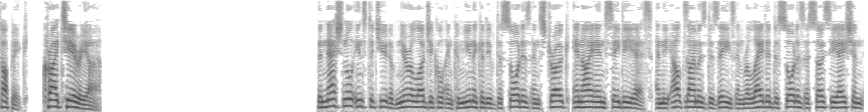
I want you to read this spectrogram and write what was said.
Topic: Criteria. The National Institute of Neurological and Communicative Disorders and Stroke and the Alzheimer's Disease and Related Disorders Association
